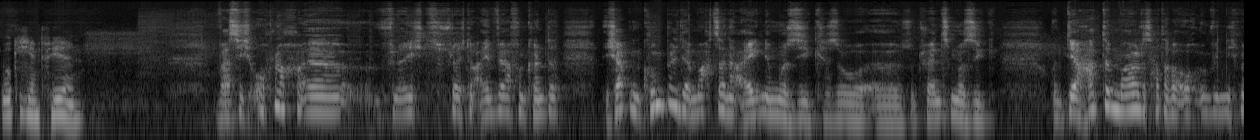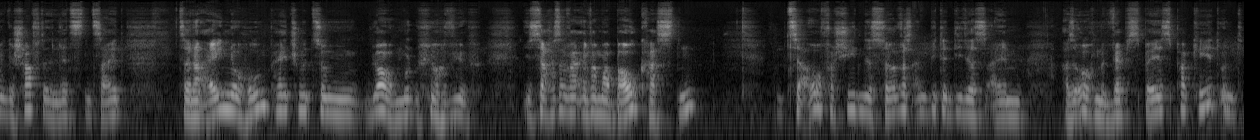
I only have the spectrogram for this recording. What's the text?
wirklich empfehlen. Was ich auch noch äh, vielleicht, vielleicht noch einwerfen könnte, ich habe einen Kumpel, der macht seine eigene Musik, so, äh, so Trance-Musik. Und der hatte mal, das hat aber auch irgendwie nicht mehr geschafft in der letzten Zeit, seine eigene Homepage mit so einem, ja, ich sage es einfach, einfach mal Baukasten. Gibt es ja auch verschiedene Serviceanbieter, die das einem, also auch mit Webspace-Paket und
